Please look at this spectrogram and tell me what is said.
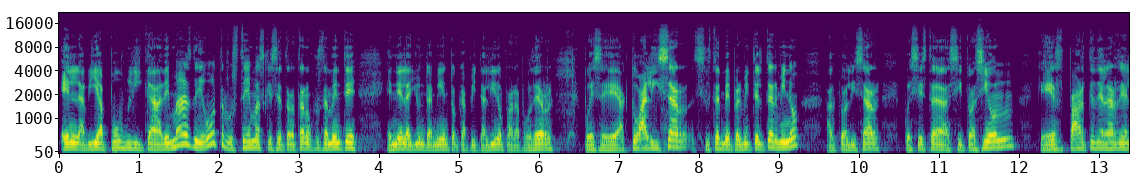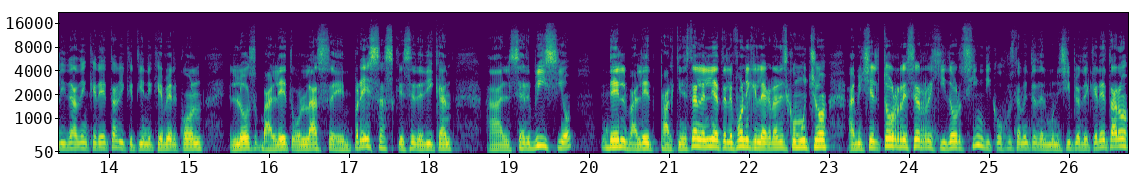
en la vía pública, además de otros temas que se trataron justamente en el ayuntamiento capitalino para poder, pues, eh, actualizar, si usted me permite el término, actualizar, pues, esta situación que es parte de la realidad en Querétaro y que tiene que ver con los ballet o las empresas que se dedican al servicio del Ballet Parking. Está en la línea telefónica y le agradezco mucho a Michelle Torres, el regidor síndico justamente del municipio de Querétaro.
